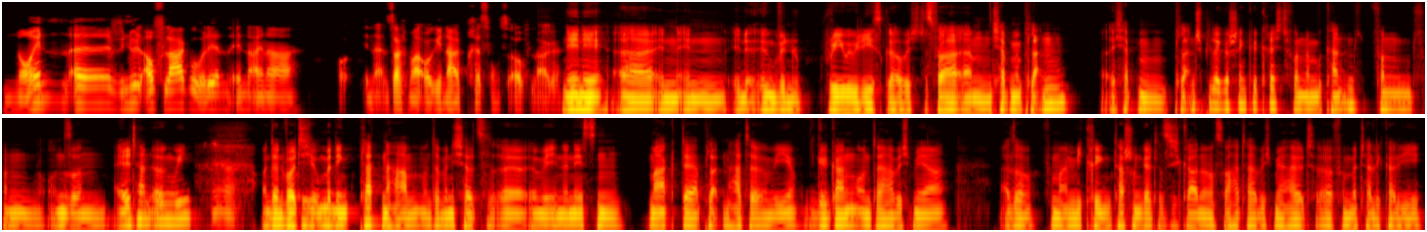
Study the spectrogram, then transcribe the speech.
neuen äh, Vinylauflage oder in, in einer, in, sag ich mal, Originalpressungsauflage? Nee, nee, äh, in, in, in irgendwie Re-Release, glaube ich. Das war, ähm, ich habe mir Platten, ich habe einen Plattenspieler geschenkt gekriegt von einem Bekannten von, von unseren Eltern irgendwie. Ja. Und dann wollte ich unbedingt Platten haben und dann bin ich halt äh, irgendwie in den nächsten Markt, der Platten hatte, irgendwie gegangen und da habe ich mir, also von meinem mickrigen Taschengeld, das ich gerade noch so hatte, habe ich mir halt äh, von Metallica die,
